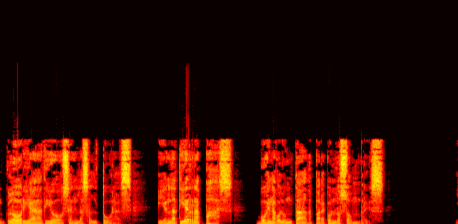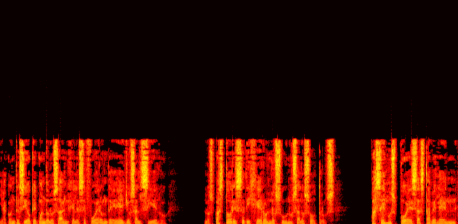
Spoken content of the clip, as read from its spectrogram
Gloria a Dios en las alturas, y en la tierra paz, buena voluntad para con los hombres. Y aconteció que cuando los ángeles se fueron de ellos al cielo, los pastores se dijeron los unos a los otros, Pasemos pues hasta Belén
